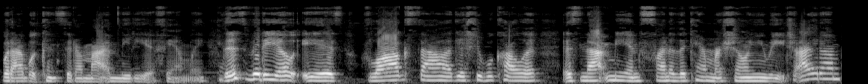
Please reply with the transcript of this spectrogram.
what I would consider my immediate family. This video is vlog style, I guess you would call it. It's not me in front of the camera showing you each item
